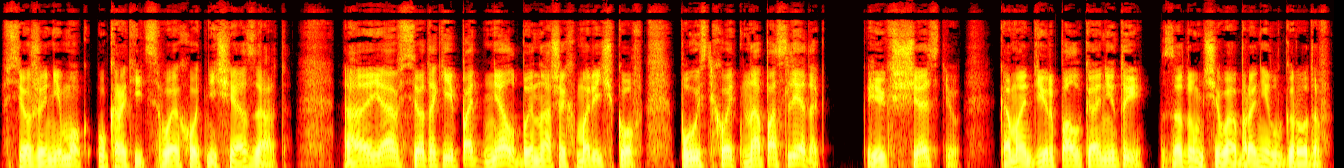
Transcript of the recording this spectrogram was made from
все же не мог укротить свой охотничий азарт. «А я все-таки поднял бы наших морячков, пусть хоть напоследок. К их счастью, командир полка не ты», — задумчиво обронил Гродов,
